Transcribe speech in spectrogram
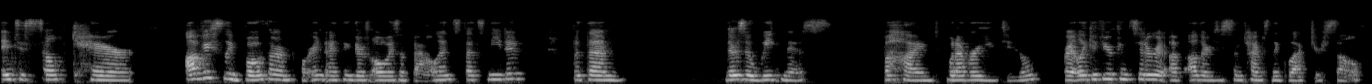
into self-care. Obviously both are important. I think there's always a balance that's needed but then there's a weakness behind whatever you do right? Like if you're considerate of others, you sometimes neglect yourself.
